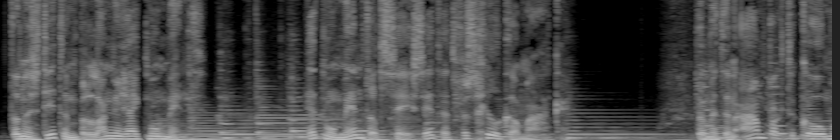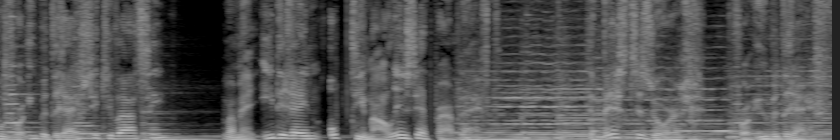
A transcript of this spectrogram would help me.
Dan is dit een belangrijk moment. Het moment dat CZ het verschil kan maken. Door met een aanpak te komen voor uw bedrijfssituatie waarmee iedereen optimaal inzetbaar blijft. De beste zorg voor uw bedrijf.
